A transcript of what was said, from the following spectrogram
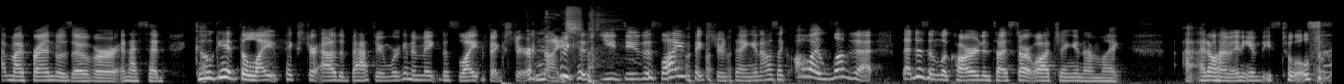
Uh, my friend was over, and I said, "Go get the light fixture out of the bathroom. We're gonna make this light fixture Nice. because you do this light fixture thing." And I was like, "Oh, I love that. That doesn't look hard." And so I start watching, and I'm like, "I, I don't have any of these tools."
